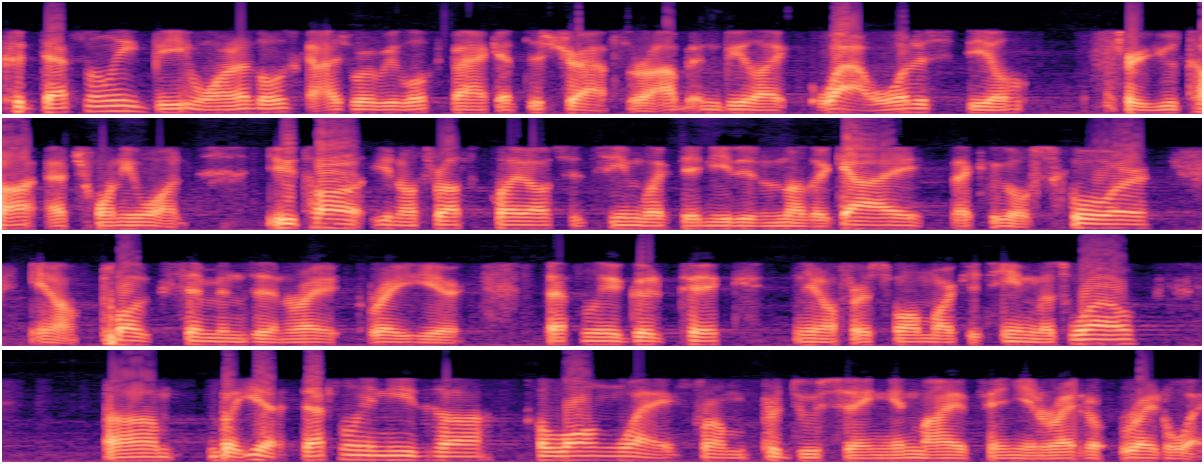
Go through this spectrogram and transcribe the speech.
could definitely be one of those guys where we look back at this draft, Rob, and be like, "Wow, what a steal for Utah at 21." Utah, you know, throughout the playoffs, it seemed like they needed another guy that could go score. You know, plug Simons in right, right here. Definitely a good pick, you know, for a small market team as well. Um, but yeah, definitely needs a, a long way from producing, in my opinion, right, right away.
